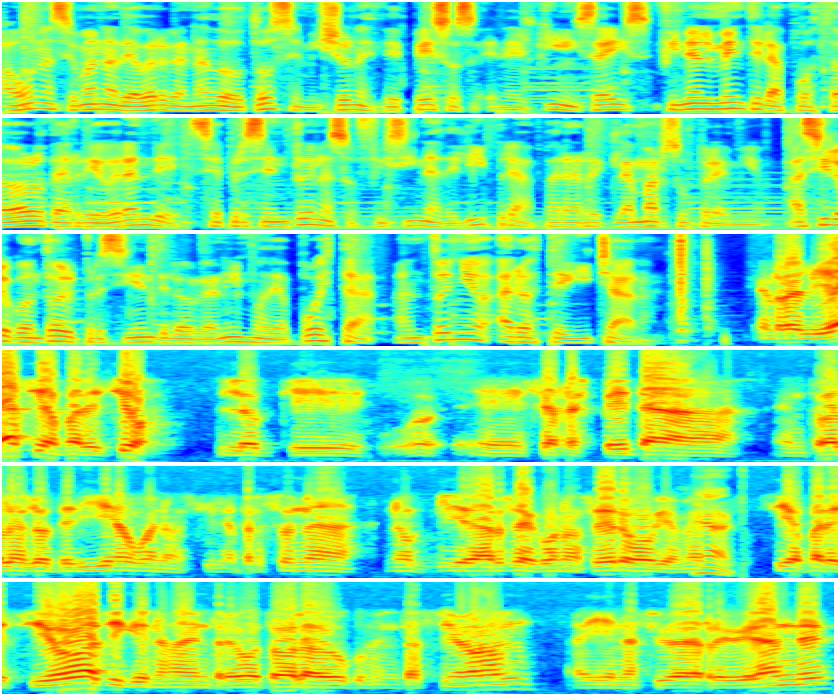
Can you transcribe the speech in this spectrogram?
A una semana de haber ganado 12 millones de pesos en el Kini 6, finalmente el apostador de Río Grande se presentó en las oficinas del IPRA para reclamar su premio. Así lo contó el presidente del organismo de apuesta, Antonio Arosteguichar. En realidad sí apareció. Lo que eh, se respeta en todas las loterías, bueno, si la persona no quiere darse a conocer, obviamente sí apareció, así que nos entregó toda la documentación ahí en la ciudad de Río Grande,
